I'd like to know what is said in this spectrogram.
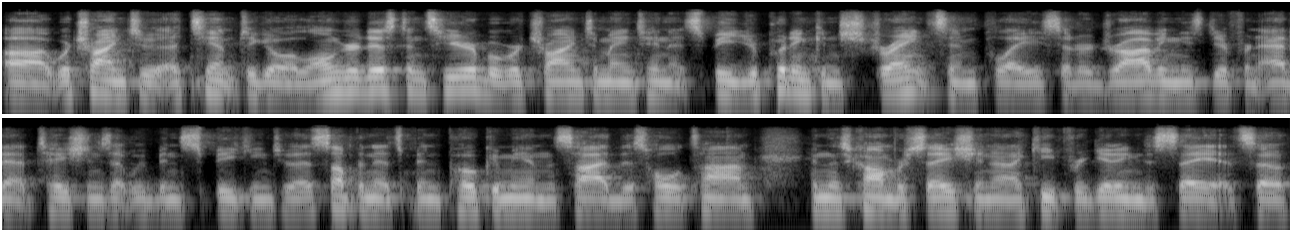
uh, we're trying to attempt to go a longer distance here, but we're trying to maintain that speed. You're putting constraints in place that are driving these different adaptations that we've been speaking to that's something that's been poking me in the side this whole time in this conversation, and I keep forgetting to say it. So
